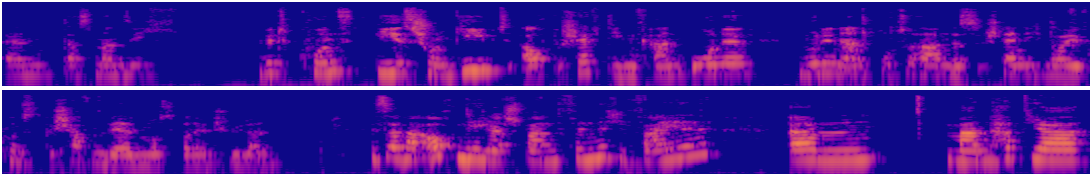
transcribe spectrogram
ähm, dass man sich mit Kunst, die es schon gibt, auch beschäftigen kann, ohne nur den Anspruch zu haben, dass ständig neue Kunst geschaffen werden muss von den Schülern. Ist aber auch mega spannend, finde ich, weil ähm, man hat ja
